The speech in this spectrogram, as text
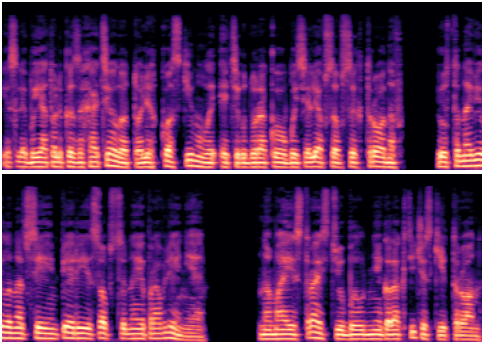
Если бы я только захотела, то легко скинула этих дураков-басилевсов с их тронов и установила над всей империей собственное правление. Но моей страстью был не галактический трон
